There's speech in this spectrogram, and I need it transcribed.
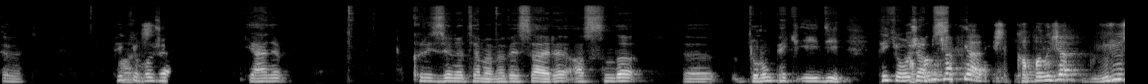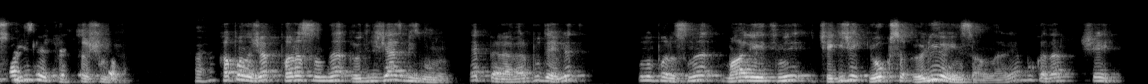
Evet. Peki Maalesef. hocam yani kriz yönetememe vesaire aslında e, durum pek iyi değil. Peki hocam kapanacak yani işte kapanacak virüs bizle taşınıyor. Aha. Kapanacak parasını da ödeyeceğiz biz bunun. Hep beraber bu devlet bunun parasını maliyetini çekecek yoksa ölüyor insanlar ya bu kadar şey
